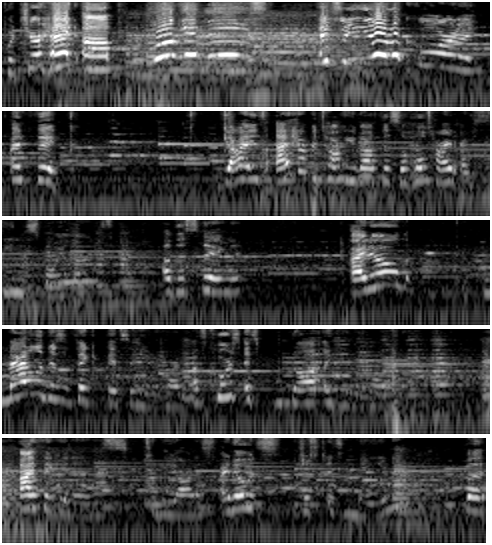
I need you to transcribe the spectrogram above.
Put your head up. Look at this. It's a unicorn, I, I think. Guys, I have been talking about this the whole time. I've seen the spoilers of this thing. I know Madeline doesn't think it's a unicorn. Of course, it's not a unicorn. I think it is, to be honest. I know it's just its mane, but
